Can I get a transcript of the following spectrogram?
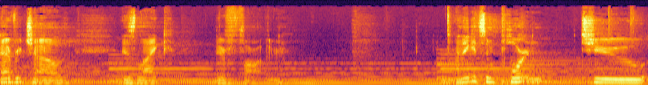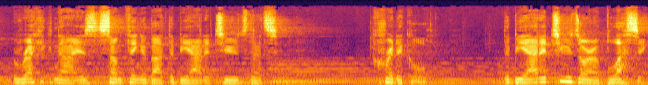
Every child is like their father. I think it's important to recognize something about the Beatitudes that's critical. The Beatitudes are a blessing.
